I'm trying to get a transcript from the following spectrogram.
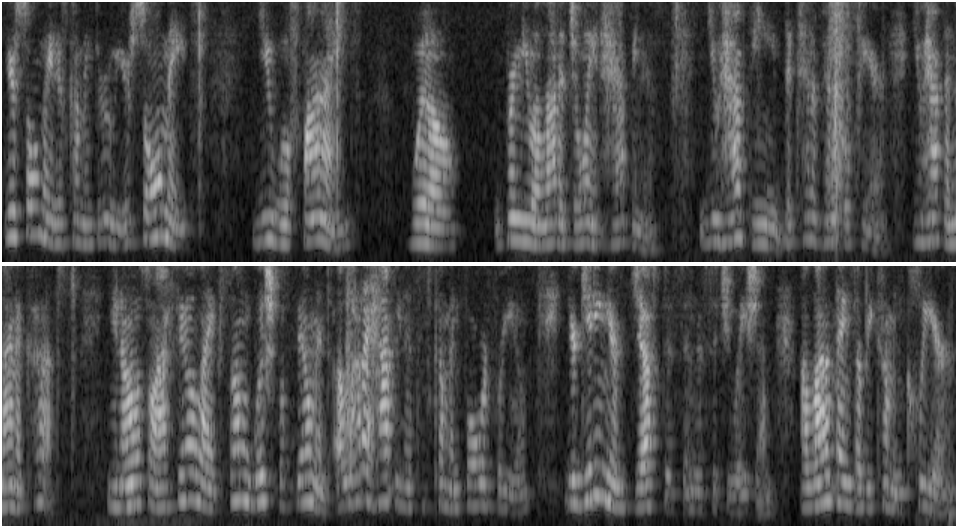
your soulmate is coming through. Your soulmate, you will find, will bring you a lot of joy and happiness. You have the, the Ten of Pentacles here. You have the Nine of Cups. You know, so I feel like some wish fulfillment, a lot of happiness is coming forward for you. You're getting your justice in this situation. A lot of things are becoming clear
